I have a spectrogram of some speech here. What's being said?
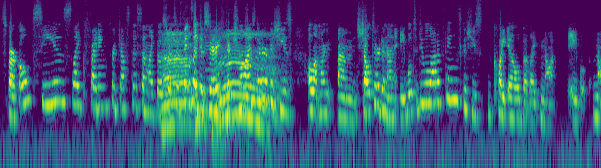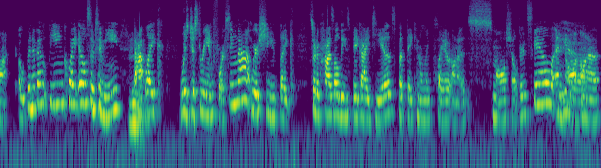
Sparkle sees like fighting for justice and like those sorts Oh, of ah, things. Like it's very fictionalized to her ah. because she's a lot more um, sheltered and unable to do a lot of things because she's quite ill, but like not able, not open about being quite ill. So to me, that hmm. like was just reinforcing that where she like sort of has all these big ideas but they can only play out on a small sheltered scale and not on a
